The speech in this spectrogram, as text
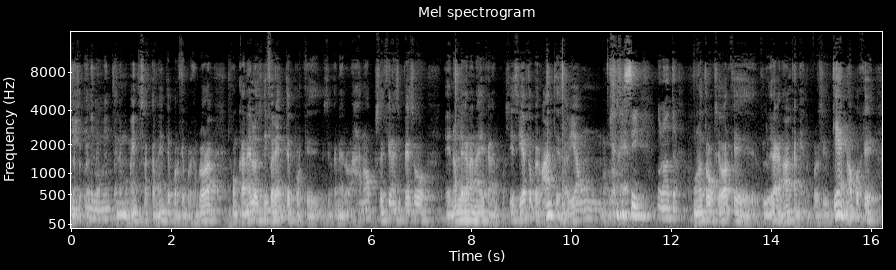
en, el momento. En el momento, exactamente, porque por ejemplo ahora con Canelo es diferente, porque dice Canelo, ah, no, pues es que en ese peso eh, no le gana a nadie Canelo. Pues sí es cierto, pero antes había un... sí, un otro. Un otro boxeador que le hubiera ganado a Canelo, por decir, ¿quién? No, porque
